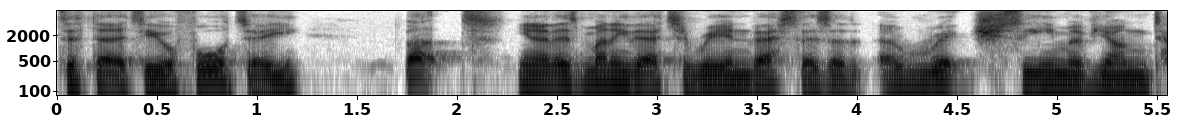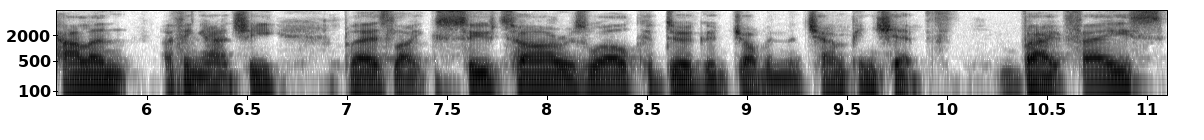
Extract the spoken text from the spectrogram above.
to 30 or 40 but you know, there's money there to reinvest. There's a, a rich seam of young talent. I think actually players like Sutar as well could do a good job in the championship without face.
